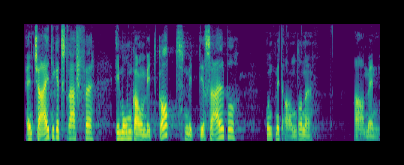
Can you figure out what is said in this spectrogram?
Entscheidungen zu treffen im Umgang mit Gott, mit dir selber und mit anderen. Amen.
